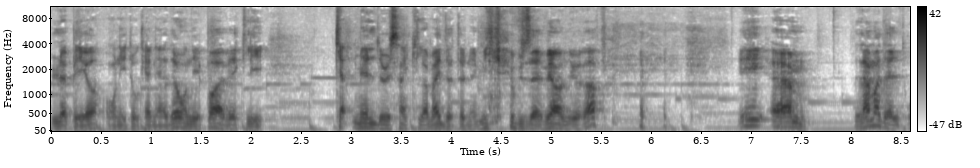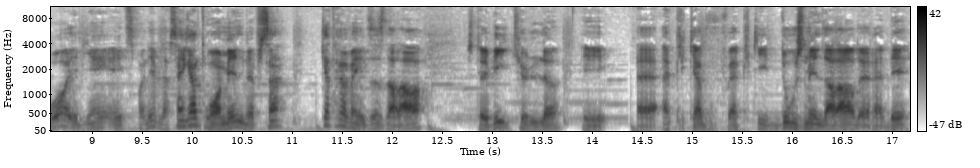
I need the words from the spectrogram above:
l'EPA. On est au Canada, on n'est pas avec les 4200 km d'autonomie que vous avez en Europe. Et euh, la Model 3 eh bien, est disponible à 53 990 Ce véhicule-là est euh, applicable. Vous pouvez appliquer 12 000 de rabais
